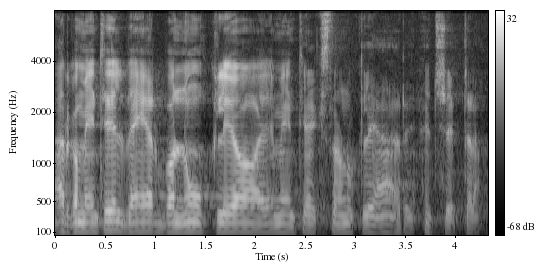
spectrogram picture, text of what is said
argomenti del verbo, nucleo, elementi extranucleari, eccetera.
